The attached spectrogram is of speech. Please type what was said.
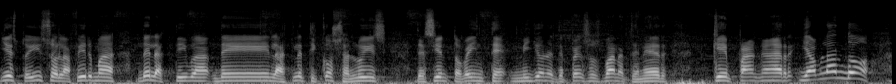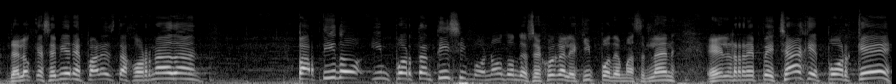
y esto hizo la firma de la activa del Atlético San Luis de 120 millones de pesos van a tener que pagar. Y hablando de lo que se viene para esta jornada, partido importantísimo, ¿no? Donde se juega el equipo de Mazatlán, el repechaje. ¿Por qué?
